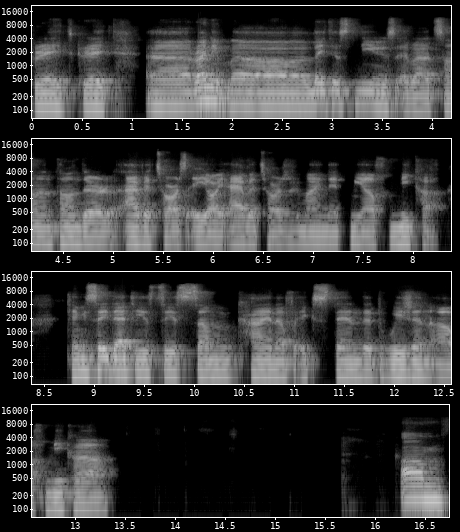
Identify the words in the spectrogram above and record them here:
Great, great. Uh, Rony, uh, latest news about Sun and Thunder avatars, AI avatars reminded me of Mika. Can you say that is this some kind of extended vision of Mika? Um,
